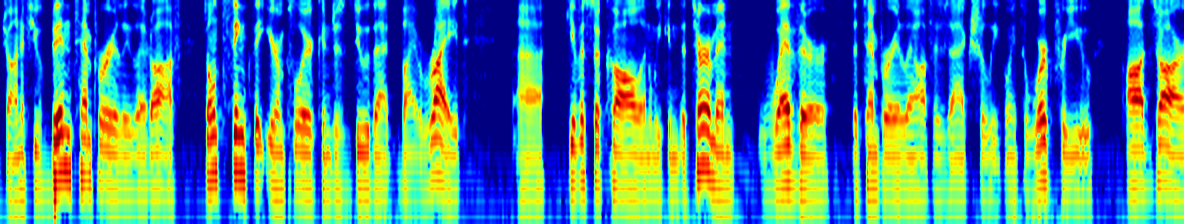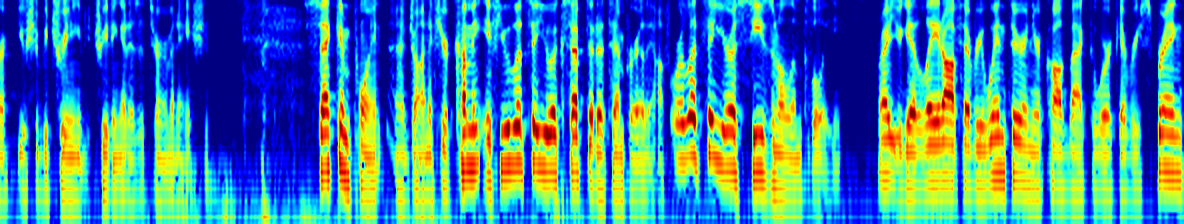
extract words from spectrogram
John. If you've been temporarily laid off, don't think that your employer can just do that by right. Uh, give us a call and we can determine whether the temporary layoff is actually going to work for you. Odds are you should be treating, treating it as a termination. Second point, uh, John, if you're coming, if you let's say you accepted a temporary layoff, or let's say you're a seasonal employee, right? You get laid off every winter and you're called back to work every spring.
